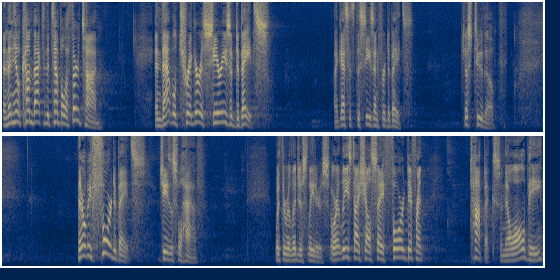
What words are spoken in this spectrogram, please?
And then he'll come back to the temple a third time. And that will trigger a series of debates. I guess it's the season for debates. Just two, though. There will be four debates Jesus will have with the religious leaders, or at least I shall say four different topics, and they'll all be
